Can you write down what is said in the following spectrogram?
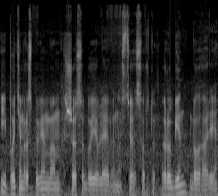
І потім розповім вам, що собою являє вино з цього сорту. Рубін, Болгарія.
